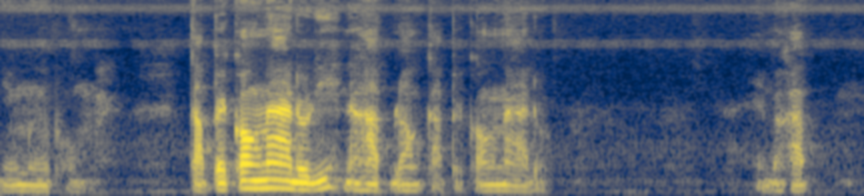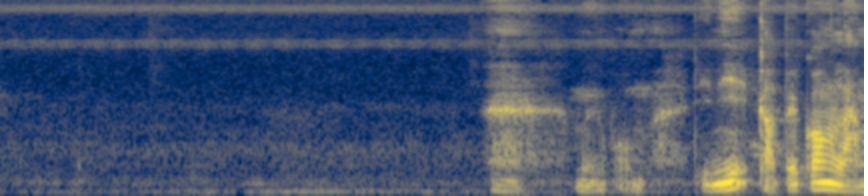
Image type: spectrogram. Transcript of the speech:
นิ้วมือผม กลับไปกล้องหน้าดูดินะครับ ลองกลับไปกล้องหน้าดู เห็นปะครับมือผม ทีนี้กลับไปกล้องหลัง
